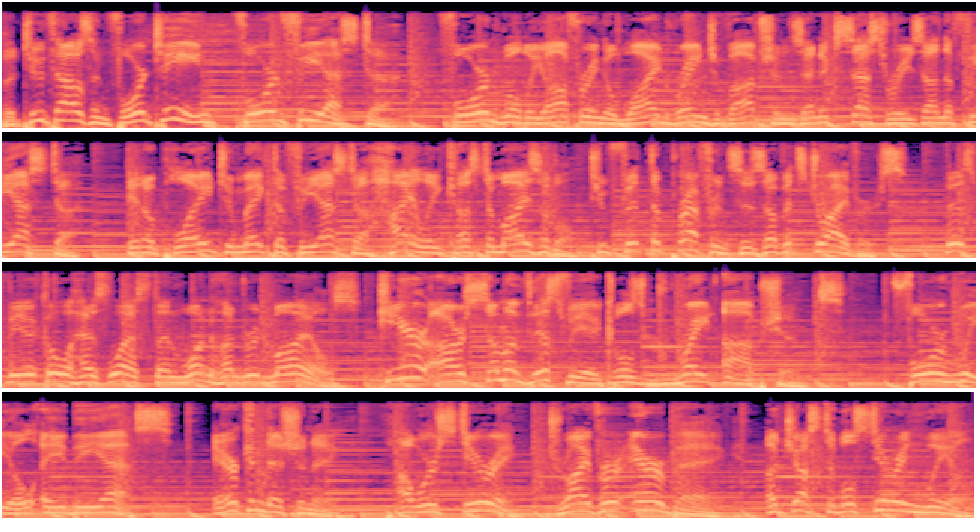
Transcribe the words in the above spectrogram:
The 2014 Ford Fiesta. Ford will be offering a wide range of options and accessories on the Fiesta in a play to make the Fiesta highly customizable to fit the preferences of its drivers. This vehicle has less than 100 miles. Here are some of this vehicle's great options four wheel ABS, air conditioning, power steering, driver airbag adjustable steering wheel,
